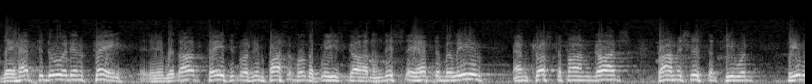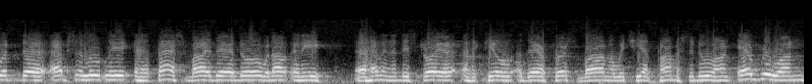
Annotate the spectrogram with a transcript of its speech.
They had to do it in faith. Uh, without faith, it was impossible to please God. And this they had to believe and trust upon God's promises that He would He would uh, absolutely uh, pass by their door without any uh, having a destroyer uh, kill their firstborn, which He had promised to do on everyone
